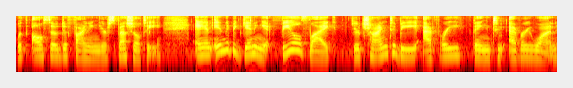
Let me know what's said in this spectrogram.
with also defining your specialty. And in the beginning, it feels like you're trying to be everything to everyone,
